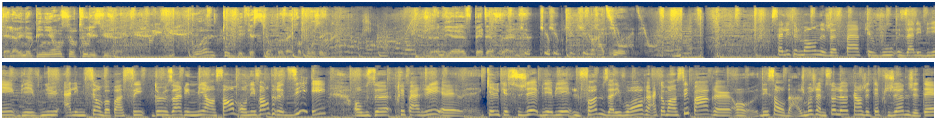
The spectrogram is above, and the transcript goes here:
Elle a une opinion sur tous les sujets. Pour elle, toutes les questions peuvent être posées. Geneviève Peterson. Cube Radio. Salut tout le monde, j'espère que vous allez bien. Bienvenue à l'émission. On va passer deux heures et demie ensemble. On est vendredi et on vous a préparé euh, quelques sujets bien bien le fun. Vous allez voir, à commencer par euh, des sondages. Moi j'aime ça là. Quand j'étais plus jeune, j'étais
